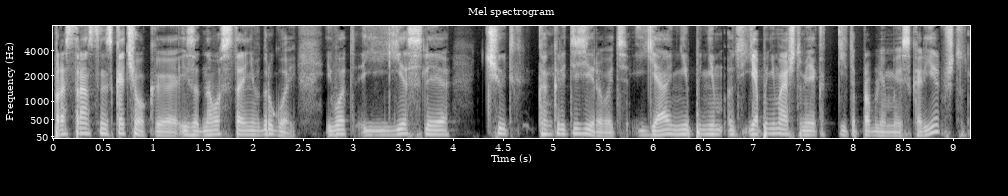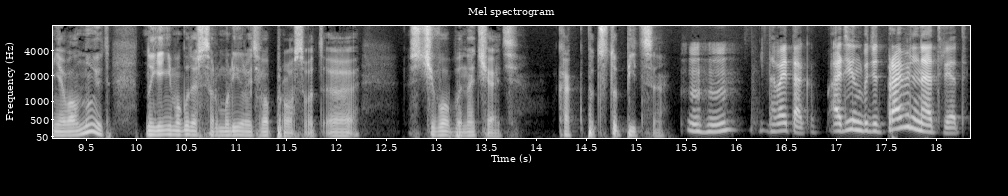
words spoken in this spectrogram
пространственный скачок э, из одного состояния в другой. И вот если чуть конкретизировать, я не поним... я понимаю, что у меня какие-то проблемы с карьерой, что-то меня волнует, но я не могу даже сформулировать вопрос. Вот э, с чего бы начать? Как подступиться? Угу. Давай так. Один будет правильный ответ,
